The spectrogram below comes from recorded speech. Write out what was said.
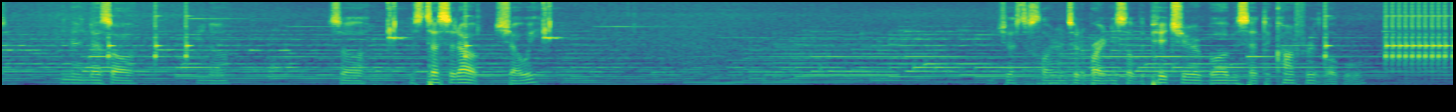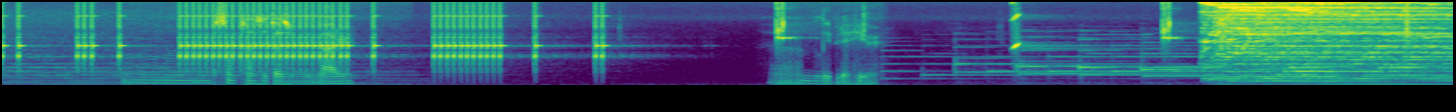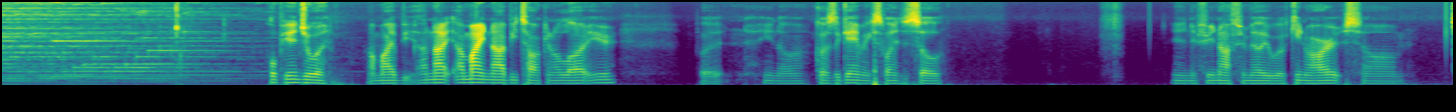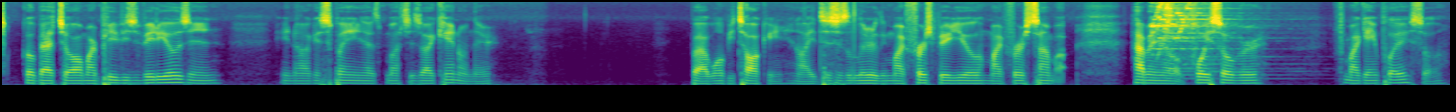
and then that's all, you know. So let's test it out, shall we? Adjust the slider into the brightness of the picture above and set the comfort level. Sometimes it doesn't really matter. Uh, I'm gonna leave it here. Hope you enjoy. I might be, I not, I might not be talking a lot here, but you know, because the game explains itself. And if you're not familiar with Kingdom Hearts, um, go back to all my previous videos and you know, I can explain as much as I can on there. But I won't be talking. Like, this is literally my first video, my first time uh, having a voiceover for my gameplay, so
